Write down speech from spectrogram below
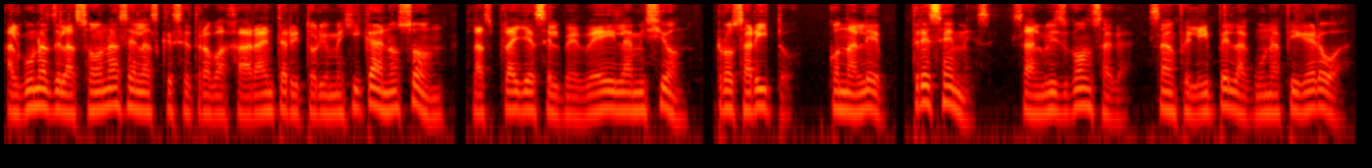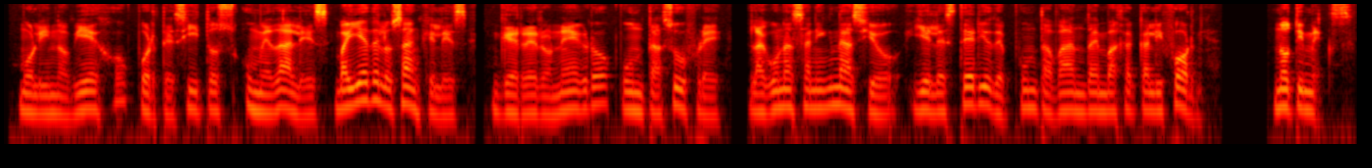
Algunas de las zonas en las que se trabajará en territorio mexicano son las playas El Bebé y La Misión, Rosarito, Conalep, Tres M's, San Luis Gonzaga, San Felipe Laguna Figueroa, Molino Viejo, Puertecitos, Humedales, Bahía de Los Ángeles, Guerrero Negro, Punta Azufre, Laguna San Ignacio y el Esterio de Punta Banda en Baja California. Notimex.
